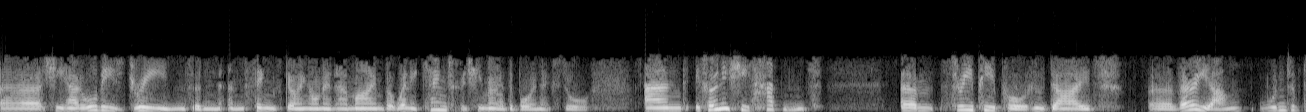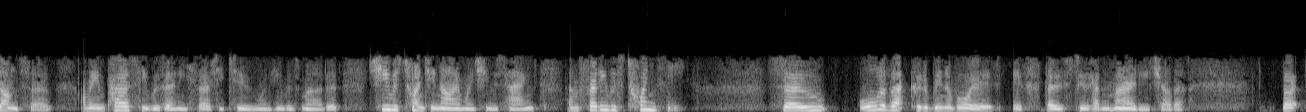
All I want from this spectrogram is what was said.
Uh, she had all these dreams and, and things going on in her mind, but when it came to it, she married the boy next door. And if only she hadn't, um, three people who died uh, very young, wouldn't have done so. I mean, Percy was only 32 when he was murdered. She was 29 when she was hanged, and Freddie was 20. So all of that could have been avoided if those two hadn't married each other. But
